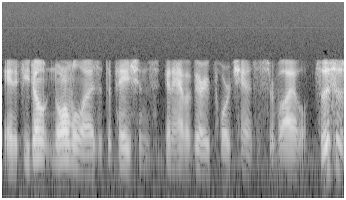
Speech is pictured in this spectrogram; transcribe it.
and if you don't normalize it, the patient's going to have a very poor chance of survival. So this is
